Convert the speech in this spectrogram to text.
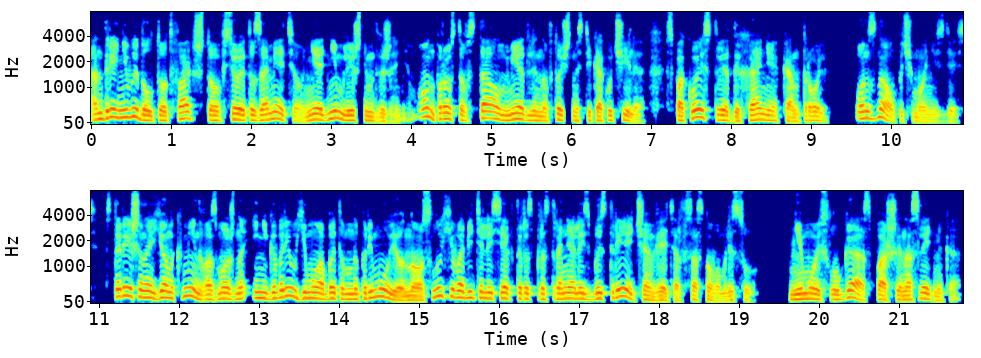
Андрей не выдал тот факт, что все это заметил, ни одним лишним движением. Он просто встал медленно, в точности как учили. Спокойствие, дыхание, контроль. Он знал, почему они здесь. Старейшина Йонг Мин, возможно, и не говорил ему об этом напрямую, но слухи в обители секты распространялись быстрее, чем ветер в сосновом лесу. Не мой слуга, спасший наследника,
